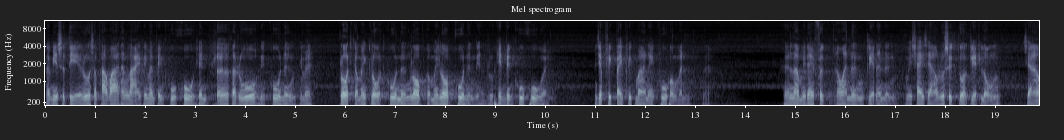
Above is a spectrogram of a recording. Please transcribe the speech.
เรามีสติรู้สภาวะทั้งหลายที่มันเป็นคู่คู่เช่นเผลอกับรู้นี่คู่หนึ่งเห็นไหมโกรธกับไม่โกรธคู่หนึ่งโลภกับไม่โลภคู่หนึ่งเนี่ยเห็นเป็นคู่คู่ไว้มันจะพลิกไปพลิกมาในคู่ของมันนะเพราะฉะนั้นเราไม่ได้ฝึกเอาอันหนึ่งเกลียดอันหนึ่ง ไม่ใช่จะเอารู้สึกตัวเกลียดหลง จะเอา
